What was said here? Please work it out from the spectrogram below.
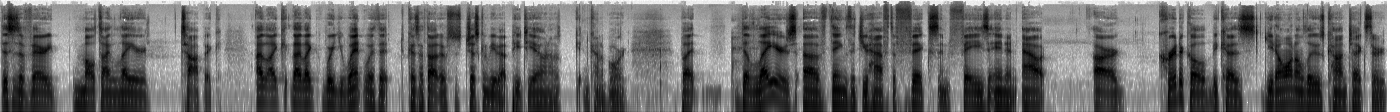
this is a very multi-layered topic. I like I like where you went with it because I thought this was just going to be about PTO and I was getting kind of bored. But the layers of things that you have to fix and phase in and out are critical because you don't want to lose context or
